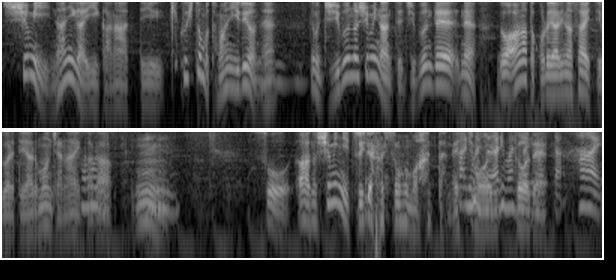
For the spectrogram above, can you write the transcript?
趣味何がいいかなって聞く人もたまにいるよね、でも自分の趣味なんて自分でねあなたこれやりなさいって言われてやるもんじゃないから。そうですようん。そう。あの趣味についての質問もあったね。ありましたありました。はい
